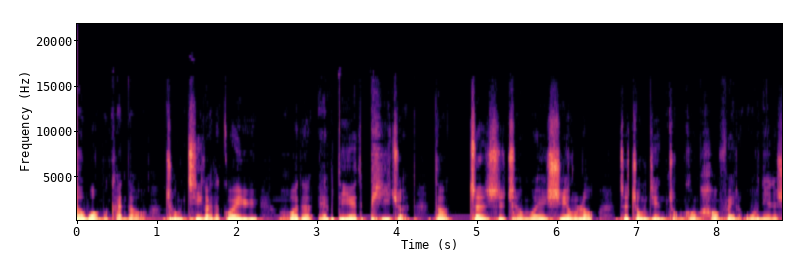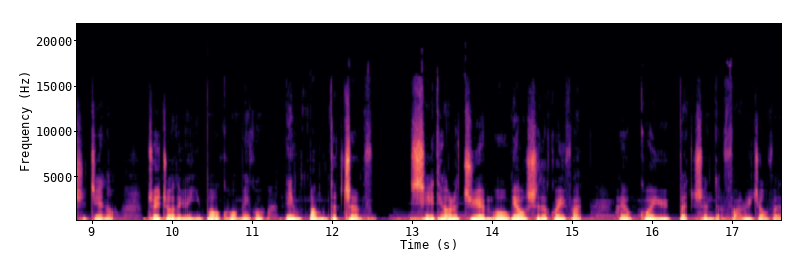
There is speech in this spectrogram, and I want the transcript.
而我们看到，从机改的鲑鱼获得 FDA 的批准到正式成为食用肉，这中间总共耗费了五年的时间哦。最主要的原因包括美国联邦的政府协调了 GMO 标示的规范，还有鲑鱼本身的法律纠纷。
